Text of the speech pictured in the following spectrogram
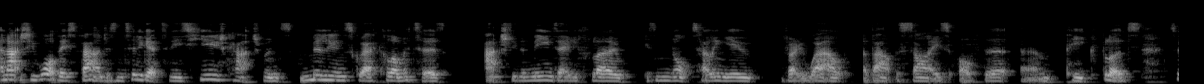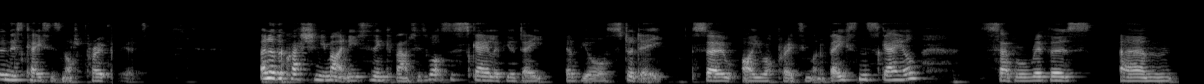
And actually what this found is until you get to these huge catchments, million square kilometres, actually the mean daily flow is not telling you very well about the size of the um, peak floods. So in this case, it's not appropriate. Another question you might need to think about is what's the scale of your date of your study? So are you operating on a basin scale, several rivers, um,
